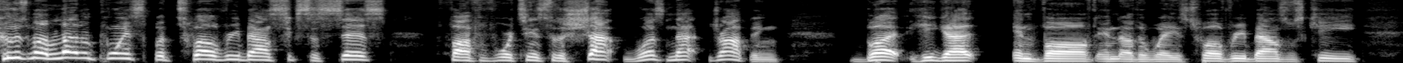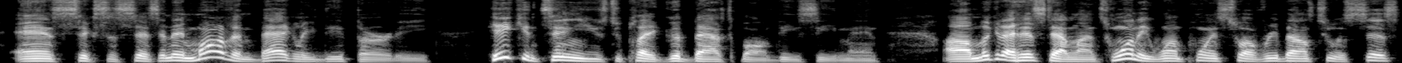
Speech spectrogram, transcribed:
Kuzma, 11 points, but 12 rebounds, six assists, five for 14. So the shot was not dropping, but he got involved in other ways. 12 rebounds was key and six assists. And then Marvin Bagley, D30, he continues to play good basketball in DC, man. Um, looking at his stat line 21 points, 12 rebounds, two assists.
